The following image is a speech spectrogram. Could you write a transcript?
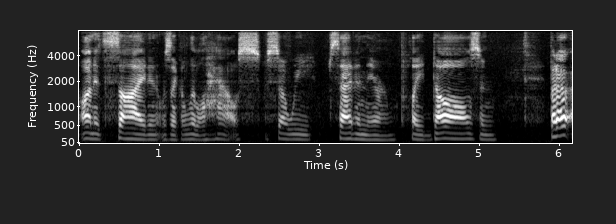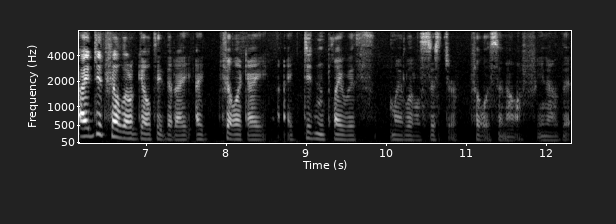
on its side, and it was like a little house. So we sat in there and played dolls, and but I, I did feel a little guilty that I, I feel like I, I didn't play with my little sister Phyllis enough. You know that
